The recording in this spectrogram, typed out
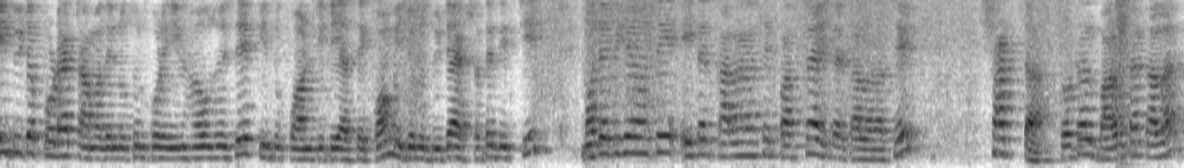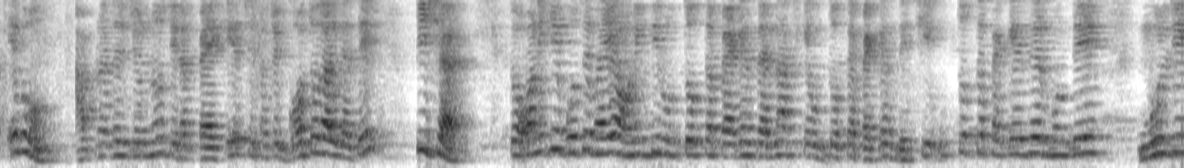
এই দুইটা প্রোডাক্ট আমাদের নতুন করে ইন হাউস হয়েছে, কিন্তু কোয়ান্টিটি আছে কম, এই জন্য দুইটা একসাথে দিচ্ছি। মজার বিষয় হচ্ছে এইটার কালার আছে পাঁচটা, এটার কালার আছে ষাটটা টোটাল বারোটা কালার এবং আপনাদের জন্য যেটা প্যাকেজ সেটা হচ্ছে গতকাল গেছে টি শার্ট তো অনেকে বসে ভাইয়া, অনেকদিন উদ্যোক্তা প্যাকেজ দেন না, আজকে উদ্যোক্তা প্যাকেজ দিচ্ছি। উদ্যোক্তা প্যাকেজের মধ্যে মূল যে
